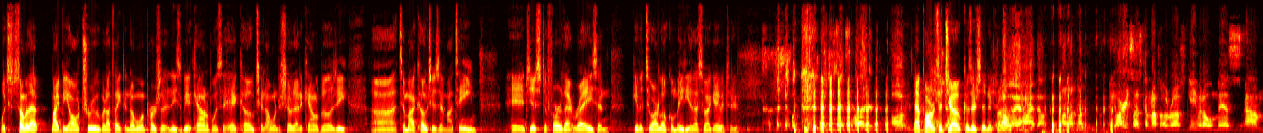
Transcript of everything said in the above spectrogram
which some of that might be all true, but I think the number one person that needs to be accountable is the head coach, and I want to show that accountability uh, to my coaches and my team, and just defer that raise and give it to our local media. That's who I gave it to. that part was a joke because they're sitting in front oh, of us. Uh, Arkansas coming off a rough game at Ole Miss. Um,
